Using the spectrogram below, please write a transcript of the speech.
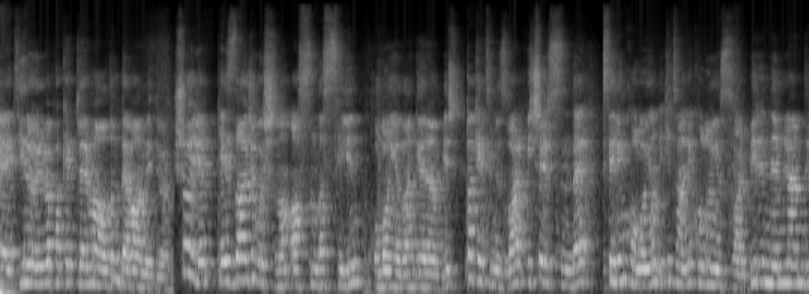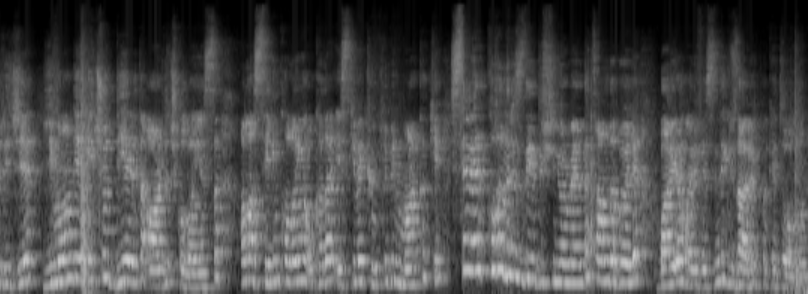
Evet yine önüme paketlerimi aldım. Devam ediyorum. Şöyle Eczacıbaşı'ndan aslında Selin kolonyadan gelen bir paketimiz var. İçerisinde Selin kolonyanın iki tane kolonyası var. Biri nemlendirici, limon diye geçiyor. Diğeri de ardıç kolonyası. Valla Selin kolonya o kadar eski ve köklü bir marka ki severek kullanırız diye düşünüyorum evde. Tam da böyle bayram arifesinde güzel bir paket oldu.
